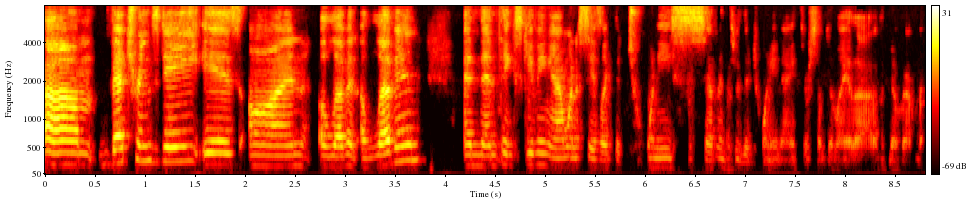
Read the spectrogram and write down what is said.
Um, Veterans Day is on 11 11, and then Thanksgiving, I want to say, is like the 27th through the 29th or something like that of November.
